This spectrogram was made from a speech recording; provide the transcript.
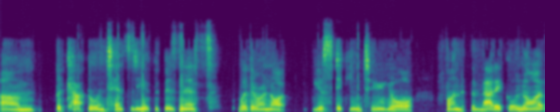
um, the capital intensity of the business, whether or not you're sticking to your fund thematic or not,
